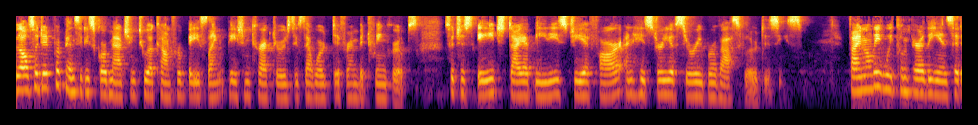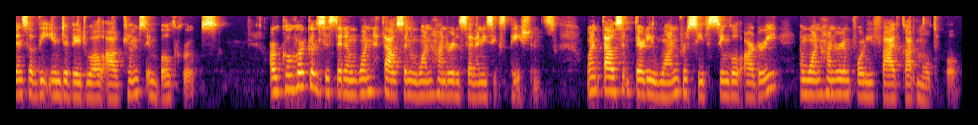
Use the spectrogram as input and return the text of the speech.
We also did propensity score matching to account for baseline patient characteristics that were different between groups, such as age, diabetes, GFR, and history of cerebrovascular disease. Finally, we compared the incidence of the individual outcomes in both groups. Our cohort consisted in 1,176 patients. 1,031 received single artery and 145 got multiple.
